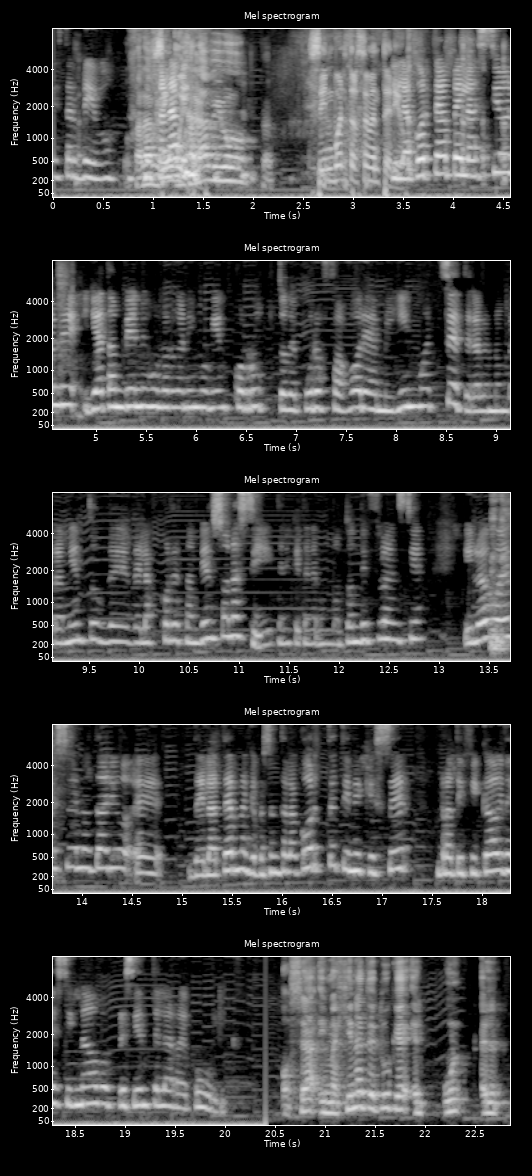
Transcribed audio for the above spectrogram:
estar vivo. Ojalá, Ojalá vivo. vivo. Ojalá vivo. Sin vuelta al Y cementerio. la Corte de Apelaciones ya también es un organismo bien corrupto, de puros favores, amiguismo, etcétera. Los nombramientos de, de las Cortes también son así, tienes que tener un montón de influencia. Y luego ese notario eh, de la terna que presenta la Corte tiene que ser ratificado y designado por el presidente de la República. O sea, imagínate tú que el- un- el-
